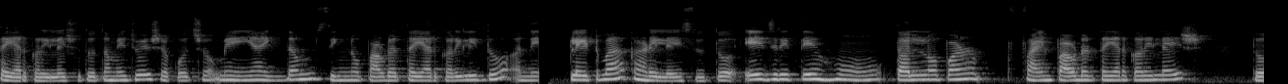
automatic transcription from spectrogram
તૈયાર કરી લઈશું. તો તમે જોઈ શકો છો, મેં અહીંયા એકદમ સિંગનો પાવડર તૈયાર કરી લીધો અને પ્લેટમાં કાઢી લઈશું. તો એ જ રીતે હું તલનો પણ ફાઇન પાવડર તૈયાર કરી લઈશ. તો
